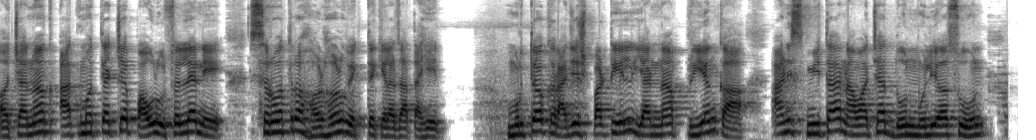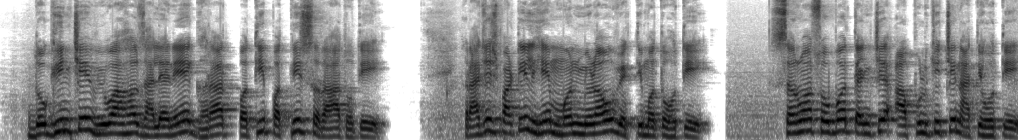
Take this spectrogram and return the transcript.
अचानक आत्महत्याचे पाऊल उचलल्याने सर्वत्र हळहळ व्यक्त केला जात आहेत मृतक राजेश पाटील यांना प्रियंका आणि स्मिता नावाच्या दोन मुली असून दोघींचे विवाह झाल्याने घरात पती पत्नीच राहत होते. राजेश पाटील हे मनमिळावू व्यक्तिमत्व होते. सर्वांसोबत त्यांचे आपुलकीचे नाते होते.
